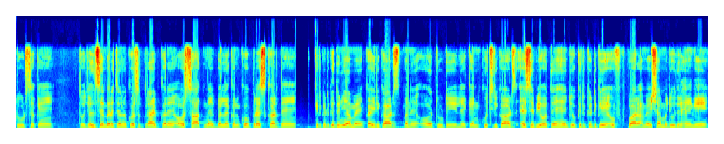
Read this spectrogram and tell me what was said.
टूट सकें। तो जल्द से मेरे चैनल को सब्सक्राइब करें और साथ में बेल आइकन को प्रेस कर दें। क्रिकेट की दुनिया में कई रिकॉर्ड्स बने और टूटे, लेकिन कुछ रिकॉर्ड्स ऐसे भी होते हैं जो क्रिकेट के उफ पर हमेशा मौजूद रहेंगे।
